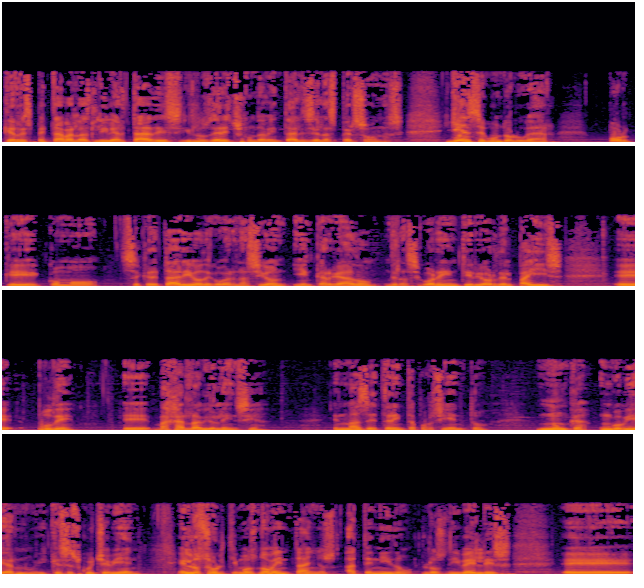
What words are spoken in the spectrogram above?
que respetaba las libertades y los derechos fundamentales de las personas. Y en segundo lugar, porque como secretario de Gobernación y encargado de la seguridad interior del país, eh, pude eh, bajar la violencia en más de 30%. Nunca un gobierno, y que se escuche bien, en los últimos 90 años ha tenido los niveles eh,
